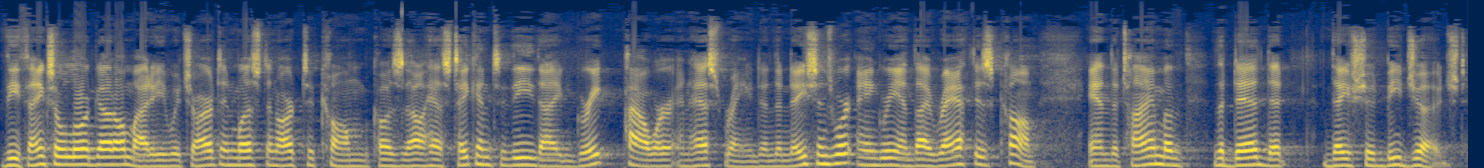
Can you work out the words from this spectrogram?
thee thanks, O Lord God Almighty, which art and wast and art to come, because thou hast taken to thee thy great power and hast reigned. And the nations were angry, and thy wrath is come, and the time of the dead that they should be judged,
